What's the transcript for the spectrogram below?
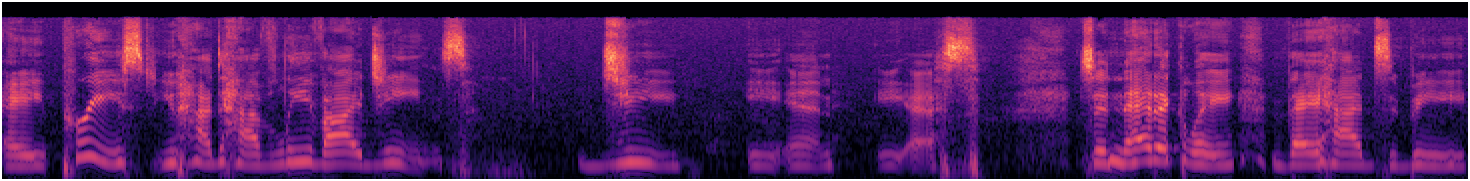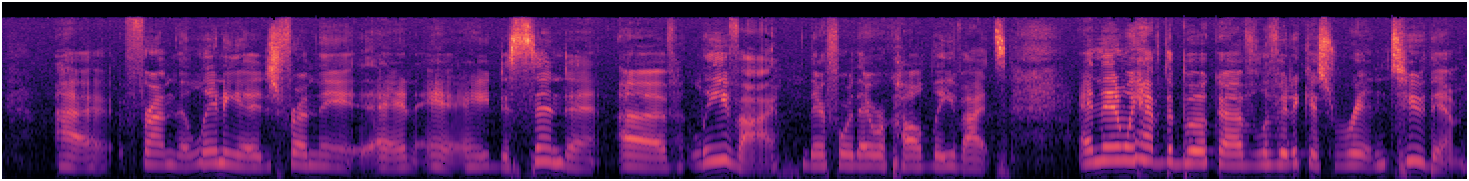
a priest, you had to have Levi genes G E N E S. Genetically, they had to be uh, from the lineage, from the a, a, descendant of Levi. Therefore, they were called Levites. And then we have the book of Leviticus written to them.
